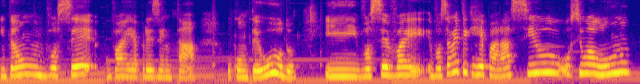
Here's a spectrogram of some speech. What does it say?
Então você vai apresentar o conteúdo e você vai você vai ter que reparar se o, se o aluno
